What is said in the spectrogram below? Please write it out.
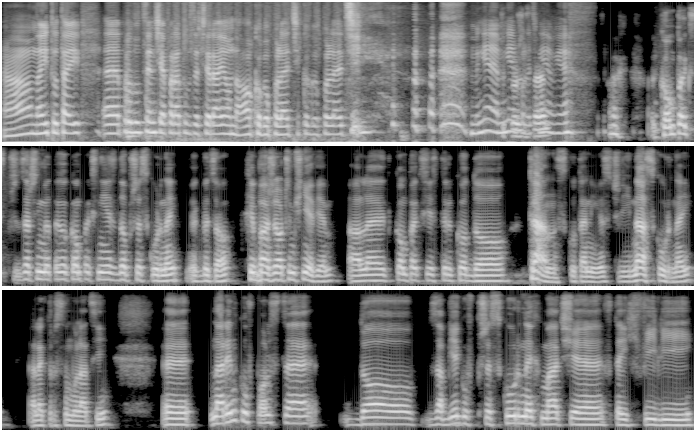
A, no i tutaj e, producenci aparatów zacierają, no kogo poleci, kogo poleci. mnie, mnie poleci, mnie, mnie. Kompleks, zacznijmy od tego, kompleks nie jest do przeskórnej, jakby co. Chyba, że o czymś nie wiem, ale kompleks jest tylko do transkutaneous, czyli naskórnej elektrostymulacji. E, na rynku w Polsce do zabiegów przeskórnych macie w tej chwili,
